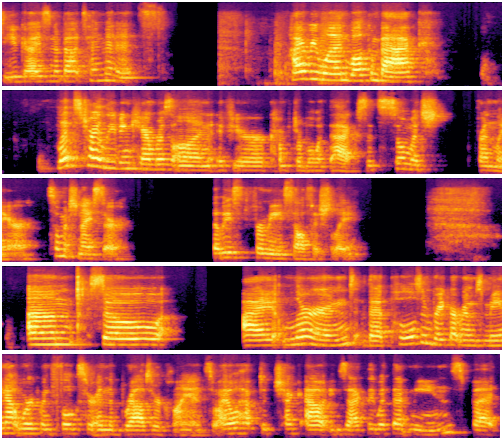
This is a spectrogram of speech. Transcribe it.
see you guys in about 10 minutes. Hi, everyone, welcome back. Let's try leaving cameras on if you're comfortable with that, because it's so much friendlier, so much nicer, at least for me selfishly. Um, so I learned that polls and breakout rooms may not work when folks are in the browser client. So I will have to check out exactly what that means, but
